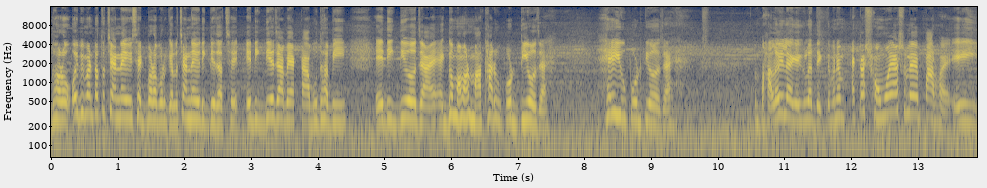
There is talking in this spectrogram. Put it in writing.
ধরো ওই বিমানটা তো চেন্নাই ওই সাইড বরাবর গেল। চেন্নাই ওই দিক দিয়ে যাচ্ছে। এদিক দিয়ে যাবে একটা আবুধাবি। এদিক দিয়েও যায়। একদম আমার মাথার উপর দিয়েও যায়। হেই উপর দিয়েও যায়। ভালোই লাগে এগুলো দেখতে। মানে একটা সময় আসলে পার হয় এই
